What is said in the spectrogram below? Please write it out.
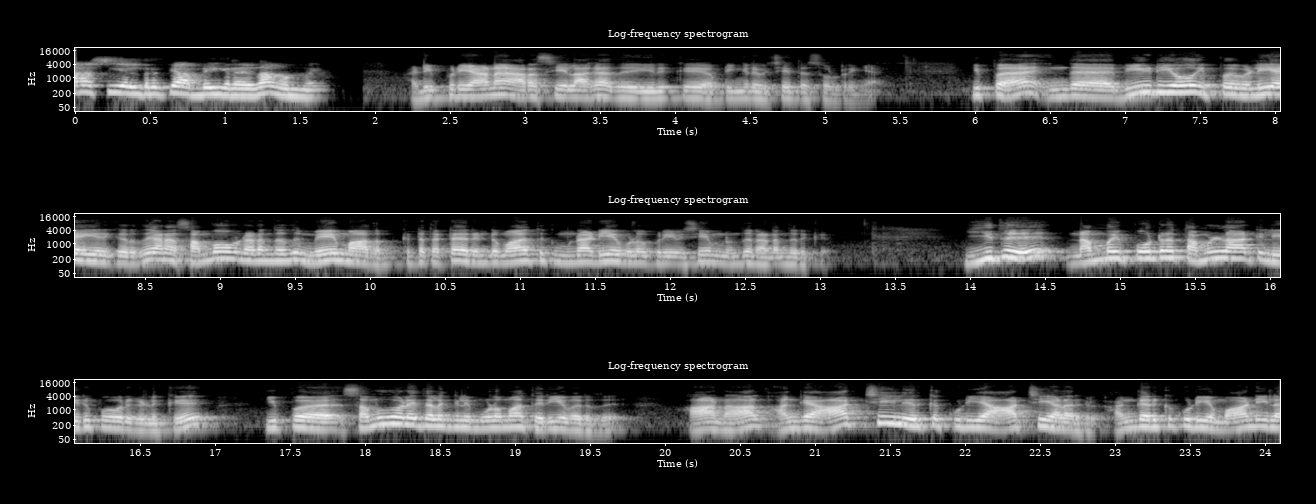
அரசியல் இருக்கு அப்படிங்கிறது தான் உண்மை. அடிப்படையான அரசியலாக அது இருக்கு அப்படிங்கிற விஷயத்த சொல்றீங்க. இப்போ இந்த வீடியோ இப்போ வெளியாகி இருக்கிறது ஆனால் சம்பவம் நடந்தது மே மாதம். கிட்டத்தட்ட ரெண்டு மாதத்துக்கு முன்னாடியே இவ்வளோ பெரிய விஷயம் வந்து நடந்திருக்கு. இது நம்மை போன்ற தமிழ்நாட்டில் இருப்பவர்களுக்கு இப்போ சமூக வலைதளங்களின் மூலமாக தெரிய வருது. ஆனால் அங்கே ஆட்சியில் இருக்கக்கூடிய ஆட்சியாளர்கள் அங்கே இருக்கக்கூடிய மாநில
